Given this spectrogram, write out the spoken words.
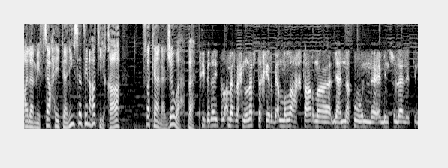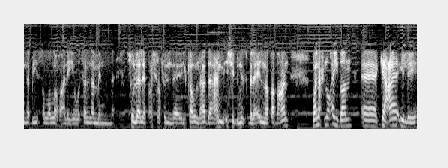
على مفتاح كنيسة عتيقة. فكان الجواب. في بداية الأمر نحن نفتخر بأن الله اختارنا لأن نكون من سلالة النبي صلى الله عليه وسلم من سلالة أشرف الكون. هذا أهم شيء بالنسبة لنا طبعا. ونحن أيضا آه، كعائلة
